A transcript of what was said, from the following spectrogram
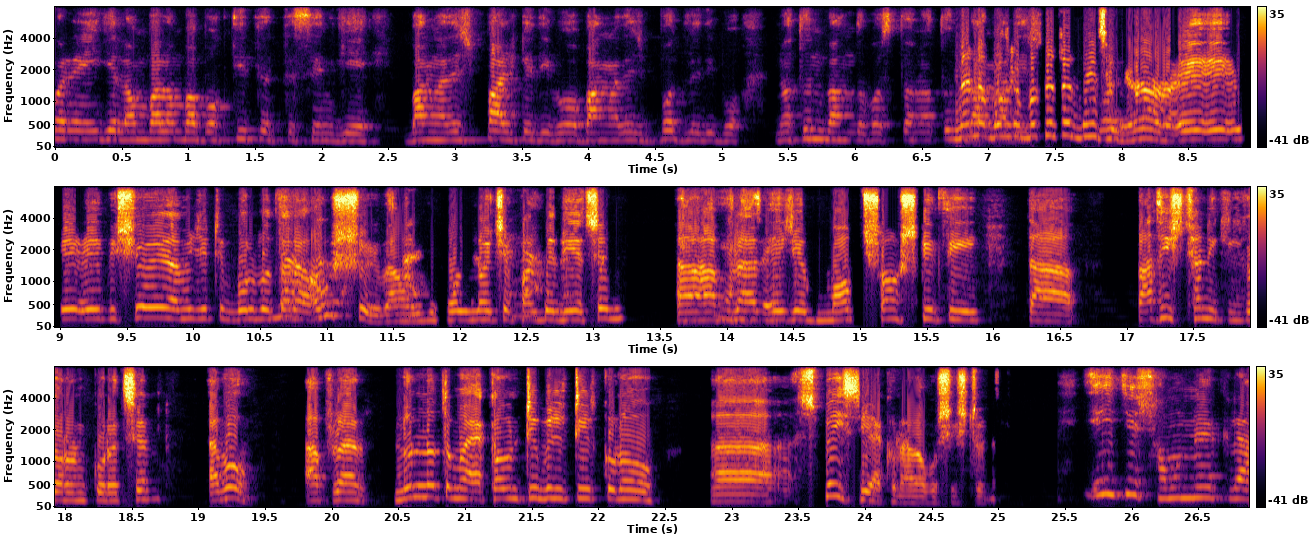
করেন এই যে লম্বা লম্বা বক্তৃতা দিতেছেন গিয়ে বাংলাদেশ পাল্টে দিব বাংলাদেশ বদলে দিব নতুন বন্দোবস্ত নতুন না না দিয়েছেন। না, এই বিষয়ে আমি যেটি বলব তারা অবশ্যই বাংলাদেশ পাল্টে দিয়েছেন। আপনার এই যে মব সংস্কৃতি তা প্রাতিষ্ঠানিকীকরণ করেছেন এবং আপনার ন্যূনতম অ্যাকাউন্টেবিলিটির কোনো স্পেসই এখন আর অবশিষ্ট নেই। এই যে সমন্বয়করা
